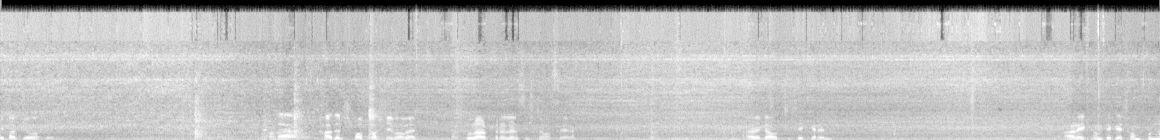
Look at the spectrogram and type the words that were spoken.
এই পাশেও আছে। কথা ছাদের সব পাশে এইভাবে সোলার প্যানেলের সিস্টেম আছে। আর এটা হচ্ছে সেই ক্যারেন আর এখান থেকে সম্পূর্ণ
